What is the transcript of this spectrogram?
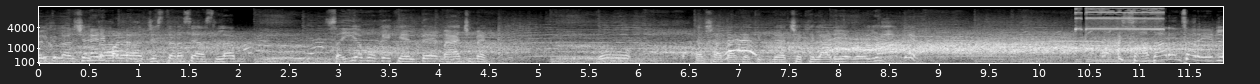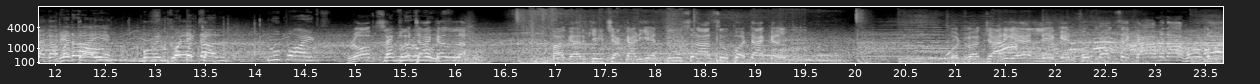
बिल्कुल जिस तरह से असलम संयम होके खेलते हैं मैच में। वो वो दर्शाता है कितने अच्छे खिलाड़ी है वो। यहाँ पे साधारण सा रेड लगा रेडर पड़ता है Mohit Goyal two points rob super tackle मगर की जकड़ ये दूसरा सुपर टैकल फुटवर्क जारी है लेकिन फुटवर्क से काम ना होगा।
